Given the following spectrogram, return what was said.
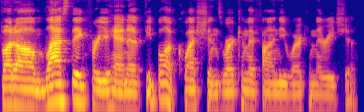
But um last thing for you hannah. If people have questions where can they find you? Where can they reach you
